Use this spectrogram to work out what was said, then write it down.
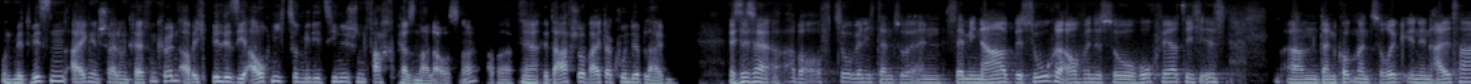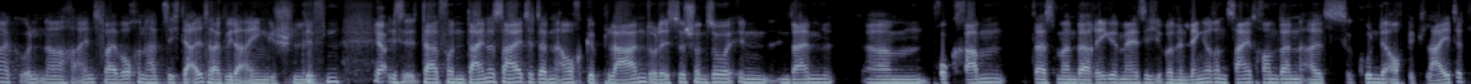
und mit Wissen eigene Entscheidungen treffen können. Aber ich bilde sie auch nicht zum medizinischen Fachpersonal aus. Ne? Aber ja. er darf schon weiter Kunde bleiben. Es ist ja aber oft so, wenn ich dann so ein Seminar besuche, auch wenn es so hochwertig ist, ähm, dann kommt man zurück in den Alltag und nach ein, zwei Wochen hat sich der Alltag wieder eingeschliffen. Ja. Ist da von deiner Seite dann auch geplant oder ist es schon so in, in deinem ähm, Programm, dass man da regelmäßig über einen längeren Zeitraum dann als Kunde auch begleitet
